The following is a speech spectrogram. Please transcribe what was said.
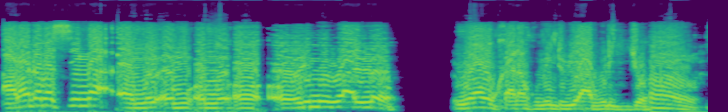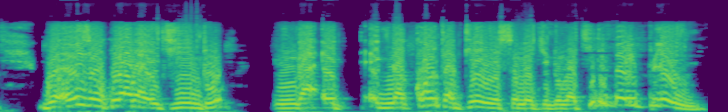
abantu abasinga olulimi lwa lo lwawukana ku bintu bya bulijjo. Mm, gwe oyinza okulaba ekintu nga et- nga contract eyo esoma ekintu nga kiri very plain.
